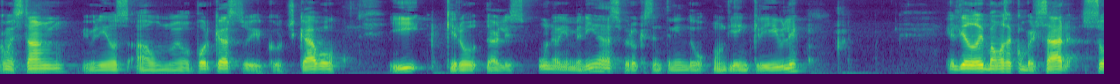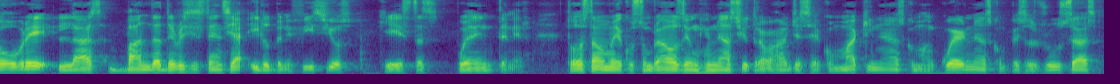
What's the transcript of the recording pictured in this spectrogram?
¿cómo están? Bienvenidos a un nuevo podcast. Soy el Coach Cabo y quiero darles una bienvenida. Espero que estén teniendo un día increíble. El día de hoy vamos a conversar sobre las bandas de resistencia y los beneficios que éstas pueden tener. Todos estamos muy acostumbrados de un gimnasio trabajar ya sea con máquinas, con mancuernas, con pesos rusas,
